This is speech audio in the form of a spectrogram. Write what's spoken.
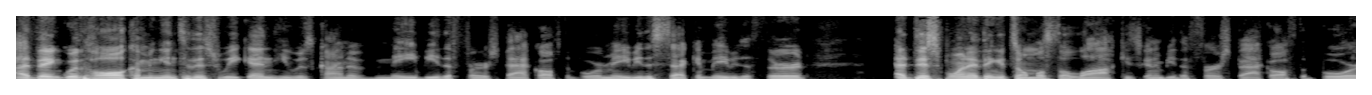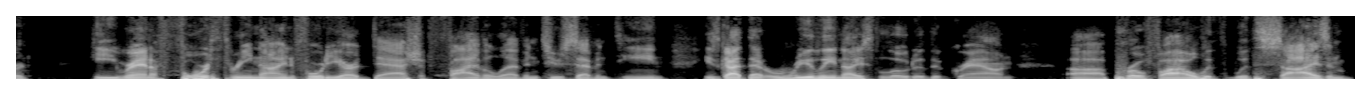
I think with Hall coming into this weekend, he was kind of maybe the first back off the board, maybe the second, maybe the third. At this point, I think it's almost a lock. He's going to be the first back off the board. He ran a 4.39 40 yard dash at 5'11, 217. He's got that really nice low to the ground uh, profile with with size and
